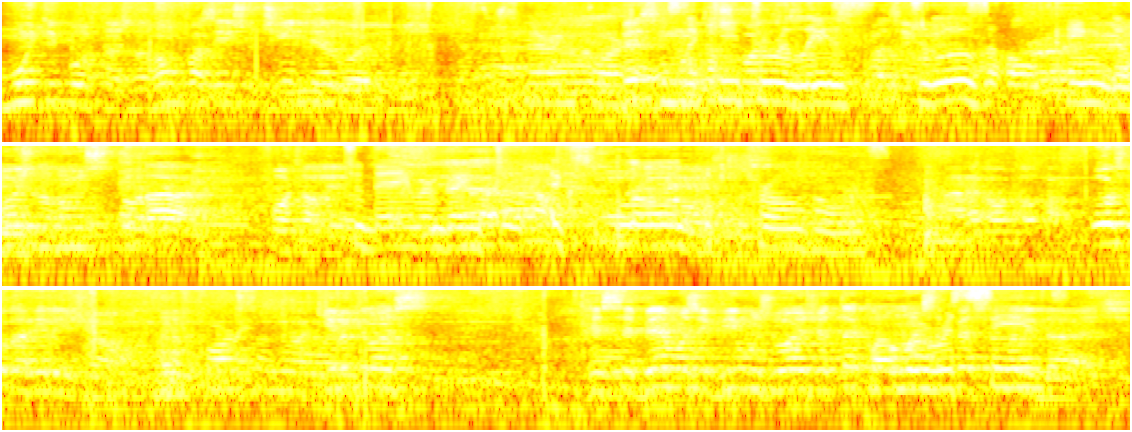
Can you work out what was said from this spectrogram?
Muito importante. Nós vamos fazer isso o dia inteiro hoje. Important. It's the key to release, to lose the whole Hoje kingdom. nós vamos estourar Fortaleza. Today we're going to explode the strongholds. A, força da religião. Aquilo que nós recebemos e vimos hoje até com a What we nossa received personalidade.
